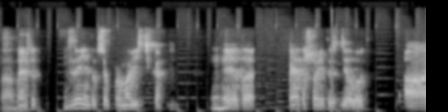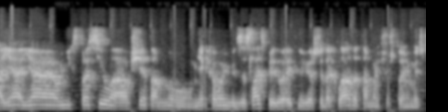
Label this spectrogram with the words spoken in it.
да, это все формалистика. Угу. И это понятно, что они это сделают. А я, я у них спросил, а вообще там, ну, мне кому-нибудь заслать предварительную версию доклада, там, еще что-нибудь,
